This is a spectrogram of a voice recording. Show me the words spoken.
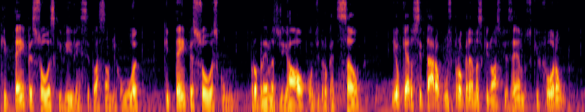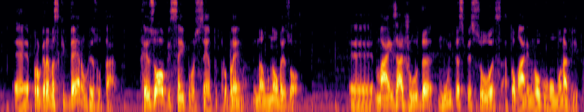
que tem pessoas que vivem em situação de rua, que tem pessoas com problemas de álcool, de drogadição. E eu quero citar alguns programas que nós fizemos que foram é, programas que deram resultado. Resolve 100% o problema? Não, não resolve. É, mas ajuda muitas pessoas a tomarem um novo rumo na vida.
